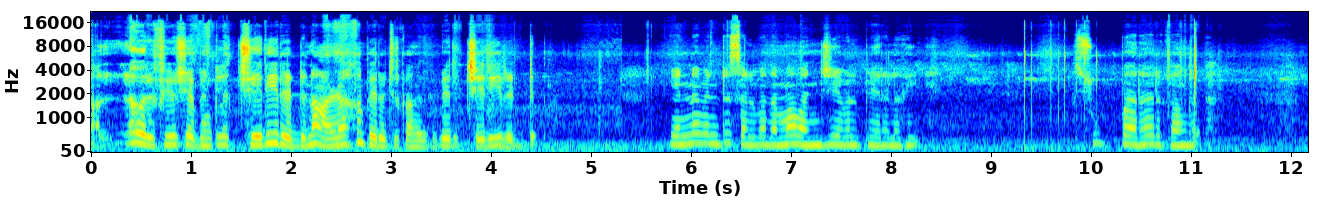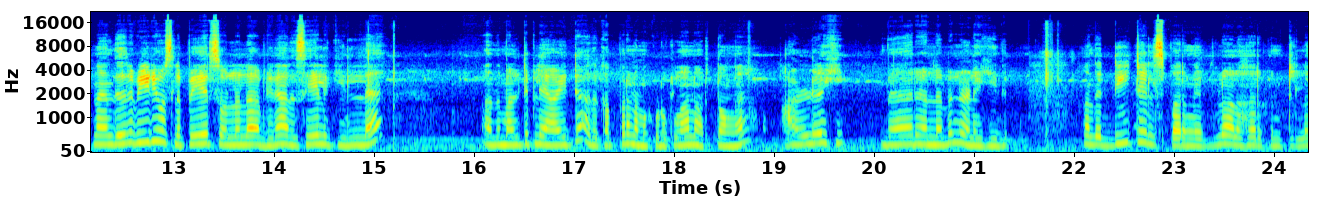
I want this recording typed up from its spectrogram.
நல்ல ஒரு ஃபியூஷியா பிங்க்கில் செரி ரெட்டுன்னா அழகாக பேர் வச்சுருக்காங்க இதுக்கு பேர். செரி ரெட்டு என்னவென்று சொல்வதம்மா வஞ்சியவள் பேரழகி. சூப்பராக இருக்காங்க. நான் இந்த இதில் வீடியோஸில் பேர் சொல்லலை அப்படின்னா அது சேலுக்கு இல்லை. அது மல்டிப்ளை ஆகிட்டு அதுக்கப்புறம் நம்ம கொடுக்கலான்னு அர்த்தங்க. அழகி வேறு லெவல் அழகி இது. அந்த டீட்டெயில்ஸ் பாருங்கள் எவ்வளோ அழகாக இருக்குன்ட்டுல.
